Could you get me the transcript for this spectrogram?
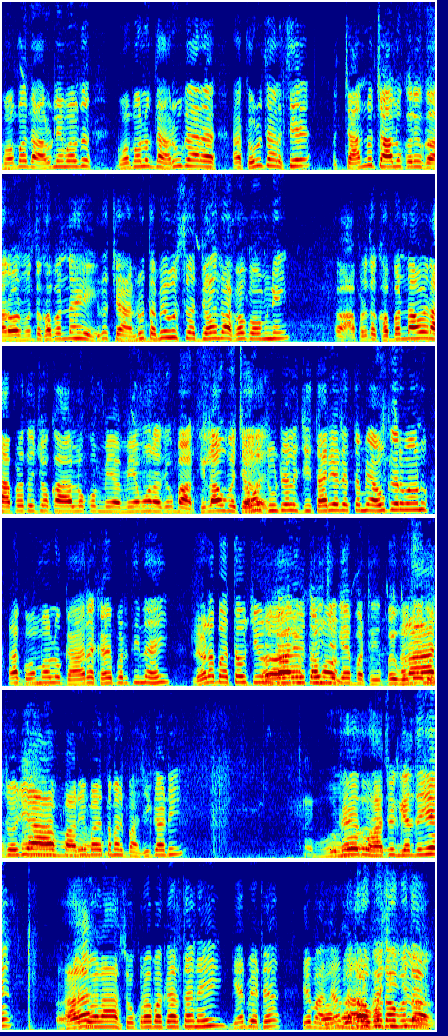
ગોમાં દારૂ નહીં મળતો. ગોમાં લોક દારૂ ગારે આ થોડું ચાલશે. ચારનું ચાલુ કર્યું ગારવાનું મને તો ખબર નહીં. તો નું તમે હું ધ્યાન રાખો ગોમની? આપણે તો ખબર ના હોય ને આપણે તો જો આ લોકો મહેમાન છે બહારથી લાવું બચાવ ચૂંટેલા જીતારી અને તમે આવું કરવાનું? આ ગોમાં લોકો ગારે ખાઈ પડતી નહીં. લેડા બતાવું આ જોજે આ પારી બારી તમારી ભાજી કાઢી. ઉઠે તું હાચું ઘેર જઈએ. આ જો છોકરા બગાડતા નહીં. ઘેર બેઠે. એ બતાવો, બતાવો બતાવો, બતાવો.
